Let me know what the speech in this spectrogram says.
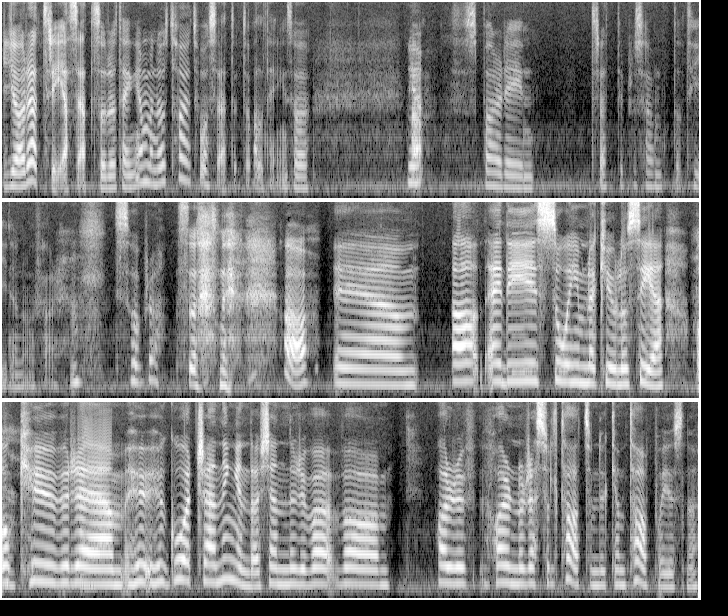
göra tre set så då tänkte jag men då tar jag två set utav allting. Så ja. Ja. sparade in 30 procent av tiden ungefär. Så bra. Så ja, Ehm, ja, det är så himla kul att se. Och hur, ehm, hur, hur går träningen då? Känner du vad, vad, har, du, har du något resultat som du kan ta på just nu?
